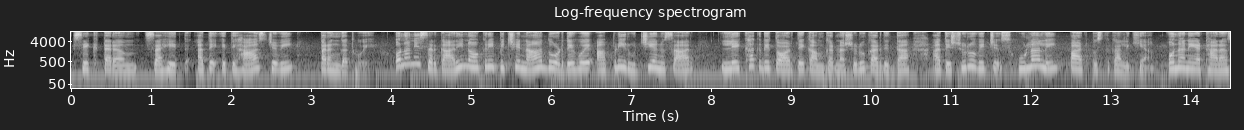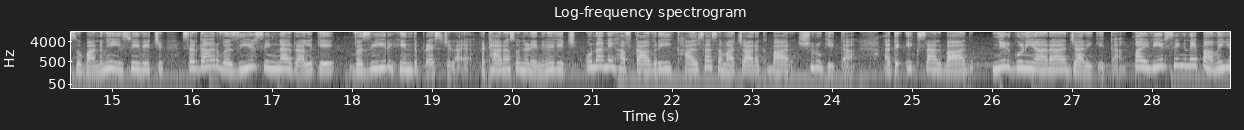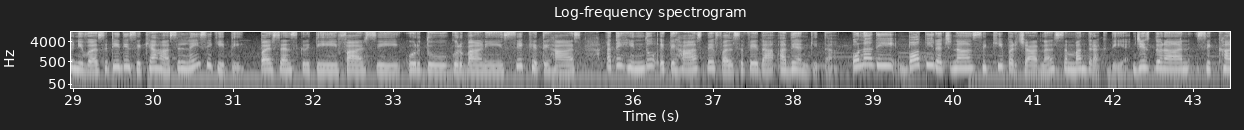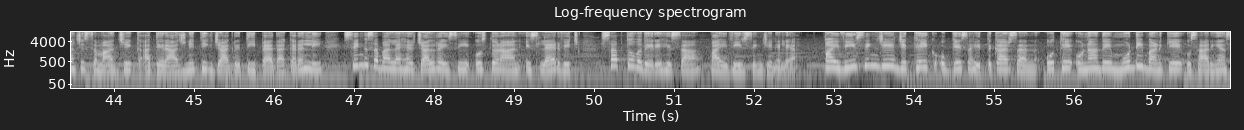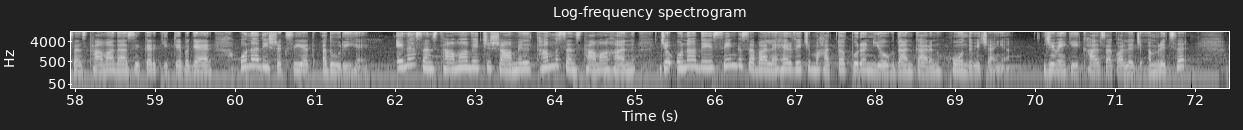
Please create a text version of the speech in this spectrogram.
ਸਿੱਖ ਧਰਮ, ਸਾਹਿਤ ਅਤੇ ਇਤਿਹਾਸ 'ਚ ਵੀ ਪਰੰਗਤ ਹੋਏ। ਉਹਨਾਂ ਨੇ ਸਰਕਾਰੀ ਨੌਕਰੀ ਪਿੱਛੇ ਨਾ ਦੌੜਦੇ ਹੋਏ ਆਪਣੀ ਰੁਚੀ ਅਨੁਸਾਰ ਲੇਖਕ ਦੇ ਤੌਰ ਤੇ ਕੰਮ ਕਰਨਾ ਸ਼ੁਰੂ ਕਰ ਦਿੱਤਾ ਅਤੇ ਸ਼ੁਰੂ ਵਿੱਚ ਸਕੂਲਾਂ ਲਈ ਪਾਠ ਪੁਸਤਕਾਂ ਲਿਖੀਆਂ। ਉਹਨਾਂ ਨੇ 1892 ਈਸਵੀ ਵਿੱਚ ਸਰਦਾਰ ਵਜ਼ੀਰ ਸਿੰਘ ਨਾਲ ਰਲ ਕੇ ਵਜ਼ੀਰ ਹਿੰਦ ਪ੍ਰੈਸ ਚਲਾਇਆ। 1899 ਵਿੱਚ ਉਹਨਾਂ ਨੇ ਹਫਤਾਵਰੀ ਖਾਲਸਾ ਸਮਾਚਾਰ ਅਖਬਾਰ ਸ਼ੁਰੂ ਕੀਤਾ ਅਤੇ 1 ਸਾਲ ਬਾਅਦ ਨਿਰਗੁਣਿਆਰਾ ਜਾਰੀ ਕੀਤਾ। ਭਾਈ ਵੀਰ ਸਿੰਘ ਨੇ ਭਾਵੇਂ ਯੂਨੀਵਰਸਿਟੀ ਦੀ ਸਿੱਖਿਆ ਹਾਸਲ ਨਹੀਂ ਸੀ ਕੀਤੀ, ਪਰ ਸੰਸਕ੍ਰਿਤੀ, ਫਾਰਸੀ, ਉਰਦੂ, ਗੁਰਬਾਣੀ, ਸਿੱਖ ਇਤਿਹਾਸ ਅਤੇ ਹਿੰਦੂ ਇਤਿਹਾਸ ਦੇ ਫਲਸਫੇ ਦਾ ਅਧਿਐਨ ਕੀਤਾ। ਉਹਨਾਂ ਦੀ ਬਹੁਤੀ ਰਚਨਾ ਸਿੱਖੀ ਪ੍ਰਚਾਰ ਨਾਲ ਸੰਬੰਧ ਰੱਖਦੀ ਹੈ। ਜਿਸ ਦੌਰਾਨ ਸਿੱਖਾਂ 'ਚ ਸਮਾਜਿਕ ਅਤੇ ਰਾਜਨੀਤਿਕ ਜਾਗਰਤੀ ਪੈਦਾ ਕਰਨ ਲਈ ਸਿੰਘ ਸਭਾ ਲਹਿਰ ਚੱਲ ਰਹੀ ਸੀ, ਉਸ ਦੌਰਾਨ ਇਸ ਲਹਿਰ ਵਿੱਚ ਸਭ ਤੋਂ ਵਧੇਰੇ ਹਿੱਸਾ ਭਾਈ ਵੀਰ ਸਿੰਘ ਜੀ ਨੇ ਲਿਆ। ਭਾਈ ਵੀਰ ਸਿੰਘ ਜੀ ਜਿੱਥੇ ਇੱਕ ਉੱਗੇ ਸਾਹਿਤਕਾਰ ਸਨ, ਉਥੇ ਉਹਨਾਂ ਦੇ ਮੋਢੀ ਬਣ ਕੇ ਉਸਾਰੀਆਂ ਸੰਸਥਾਵਾਂ ਦਾ ਜ਼ਿਕਰ ਕੀਤੇ ਬਗੈਰ ਉਹਨਾਂ ਦੀ ਸ਼ਖਸੀਅਤ ਅਧੂਰੀ ਹੈ। ਇਹਨਾਂ ਸੰਸਥਾਵਾਂ ਵਿੱਚ ਸ਼ਾਮਿਲ ਥੰਮ ਸੰਸਥਾਵਾਂ ਹਨ ਜੋ ਉਹਨਾਂ ਦੇ ਸਿੰਘ ਸਭਾ ਲਹਿਰ ਵਿੱਚ ਮਹੱਤਵਪੂਰਨ ਯੋਗਦਾਨ ਕਾਰਨ ਹੋਂਦ ਵਿੱਚ ਆਈਆਂ। ਜਿਵੇਂ ਕਿ ਖਾਲਸਾ ਕਾਲਜ ਅੰਮ੍ਰਿਤਸਰ,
